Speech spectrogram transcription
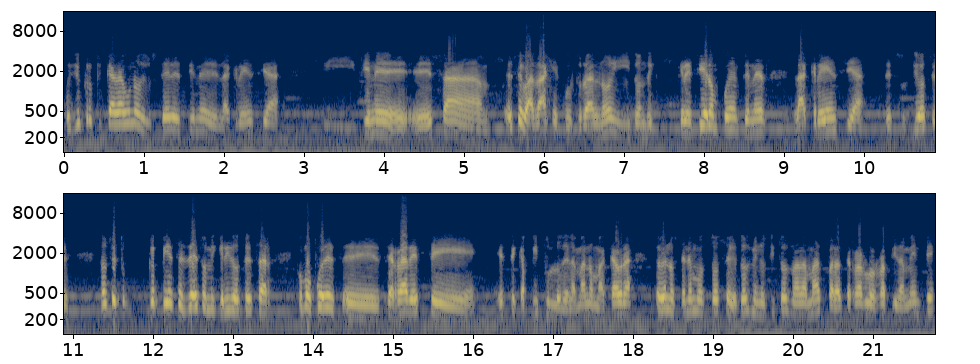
pues yo creo que cada uno de ustedes tiene la creencia y tiene esa ese badaje cultural, ¿no? Y donde crecieron pueden tener la creencia de sus dioses. No sé tú qué piensas de eso, mi querido César. ¿Cómo puedes eh, cerrar este este capítulo de la mano macabra? Todavía nos tenemos dos, dos minutitos nada más para cerrarlo rápidamente.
